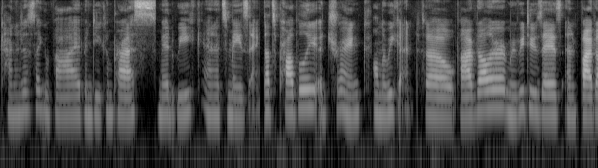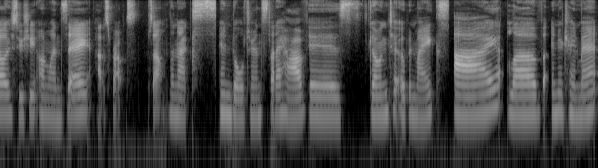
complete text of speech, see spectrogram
kind of just like vibe and decompress midweek, and it's amazing. That's probably a drink on the weekend. So $5 movie Tuesdays and $5 sushi on Wednesday at Sprouts. So the next indulgence that I have is going to open mics. I love entertainment,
